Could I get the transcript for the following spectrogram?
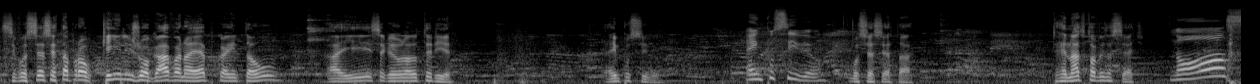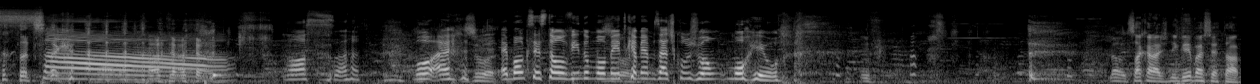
Se você acertar para quem ele jogava na época, então, aí você ganhou na loteria. É impossível É impossível. você acertar. Renato talvez acerte. Nossa! Nossa! Mo- é- Zoa. É bom que vocês estão ouvindo o momento que a minha amizade com o João morreu. Não, de sacanagem, ninguém vai acertar.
